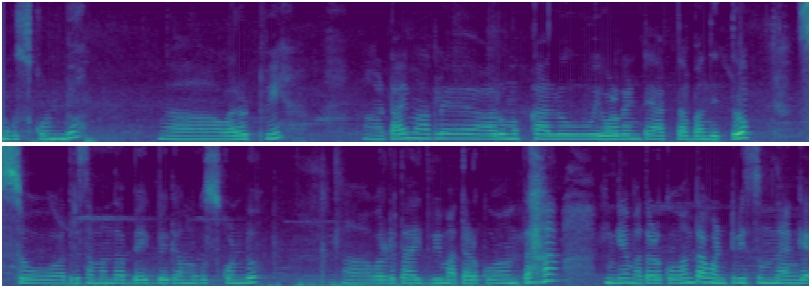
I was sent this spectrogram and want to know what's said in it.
ಮುಗಿಸ್ಕೊಂಡು ಹೊರಟ್ವಿ. ಟೈಮ್ ಆಗಲೇ ಆರು ಮುಕ್ಕಾಲು ಏಳು ಗಂಟೆ ಆಗ್ತಾ ಬಂದಿತ್ತು. ಸೊ ಅದ್ರ ಸಂಬಂಧ ಬೇಗ ಬೇಗ ಮುಗಿಸ್ಕೊಂಡು ಹೊರಡ್ತಾ ಇದ್ವಿ ಮಾತಾಡ್ಕೊತ. ಹಿಂಗೆ ಮಾತಾಡ್ಕೊಂತ ಹೊಂಟ್ವಿ ಸುಮ್ಮನೆ ಹಂಗೆ.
